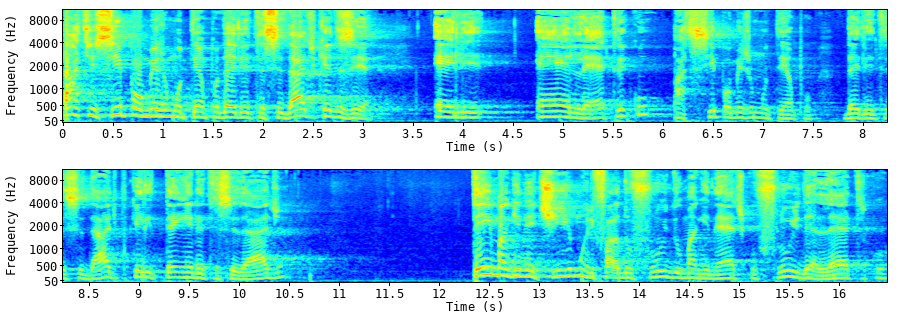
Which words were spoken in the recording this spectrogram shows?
Participa ao mesmo tempo da eletricidade, quer dizer, ele é elétrico, participa ao mesmo tempo da eletricidade, porque ele tem eletricidade. Tem magnetismo, ele fala do fluido magnético, fluido elétrico,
